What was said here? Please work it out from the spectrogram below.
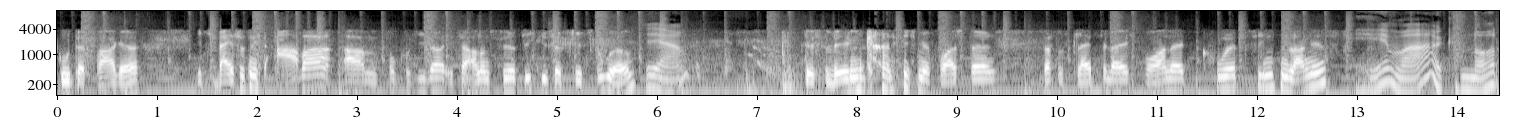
gute Frage. Ich weiß es nicht, aber ähm, Fokuhila ist ja an und für sich diese Frisur. Ja. Deswegen kann ich mir vorstellen, dass das Kleid vielleicht vorne kurz hinten lang ist. Hey, Marc, not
